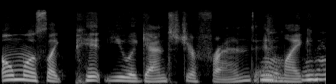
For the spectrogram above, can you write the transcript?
almost like pit you against your friend and mm-hmm. like mm-hmm.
